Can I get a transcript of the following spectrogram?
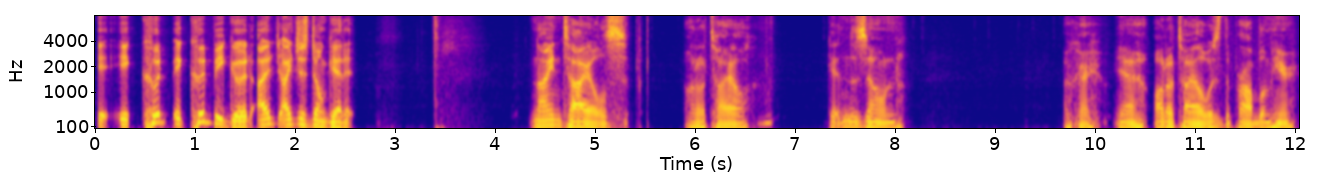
It it could it could be good. I I just don't get it. Nine tiles, auto tile. Get in the zone. Okay, yeah, auto tile was the problem here.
